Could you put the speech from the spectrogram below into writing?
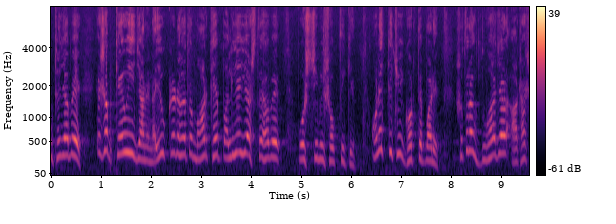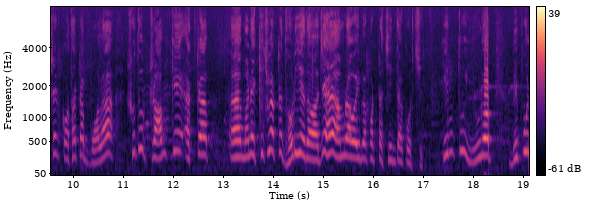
উঠে যাবে? এসব কেউই জানে না। ইউক্রেনে হয়তো মার খেয়ে পালিয়েই আসতে হবে পশ্চিমী শক্তিকে। অনেক কিছুই ঘটতে পারে। সুতরাং দু হাজার আঠাশের কথাটা বলা শুধু ট্রাম্পকে একটা মানে কিছু একটা ধরিয়ে দেওয়া যে হ্যাঁ আমরা ওই ব্যাপারটা চিন্তা করছি। কিন্তু ইউরোপ বিপুল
